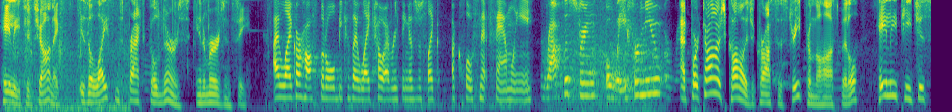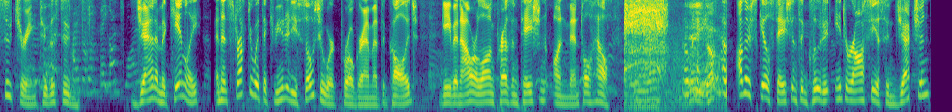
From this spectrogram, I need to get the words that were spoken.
Haley Chichonik is a licensed practical nurse in emergency. I like our hospital because I like how everything is just like a close knit family. Wrap the string away from you. At Portage College across the street from the hospital, Haley teaches suturing to the students. Jana McKinley, an instructor with the community social work program at the college, gave an hour long presentation on mental health. Okay. Other skill stations included interosseous injection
